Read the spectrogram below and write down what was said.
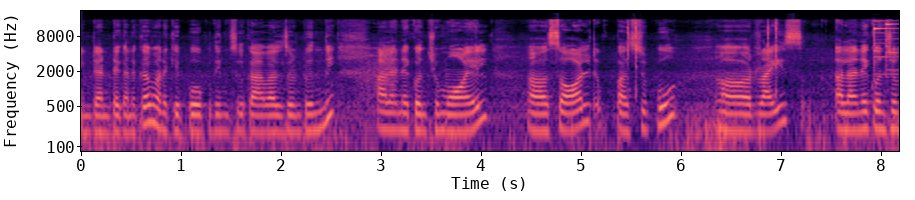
ఏంటంటే కనుక మనకి పోపు దినుసులు కావాల్సి ఉంటుంది. అలానే కొంచెం ఆయిల్ సాల్ట్ పసుపు రైస్ అలానే కొంచెం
